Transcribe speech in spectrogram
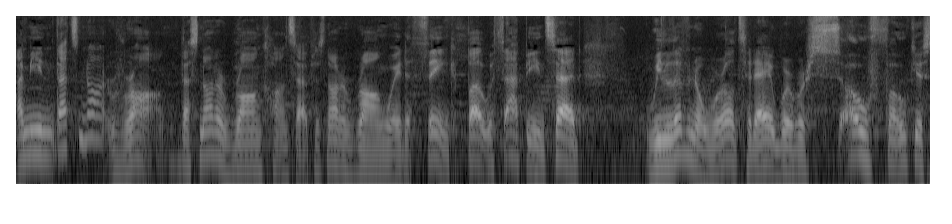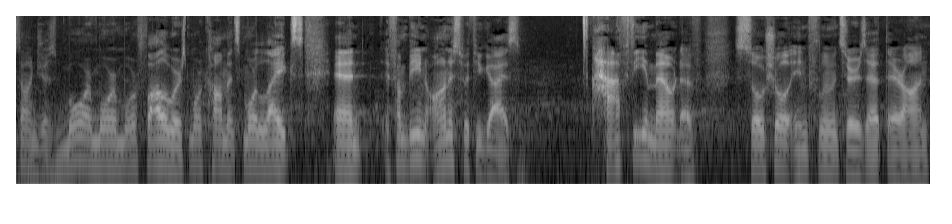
I mean, that's not wrong. That's not a wrong concept. It's not a wrong way to think. But with that being said, we live in a world today where we're so focused on just more and more and more followers, more comments, more likes. And if I'm being honest with you guys, half the amount of social influencers out there on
